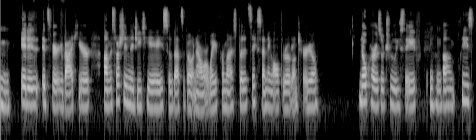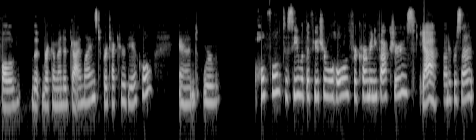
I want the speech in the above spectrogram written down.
Mm. It is it's very bad here, um, especially in the GTA. So that's about an hour away from us, but it's extending all throughout Ontario. No cars are truly safe. Mhm. Um, please follow the recommended guidelines to protect your vehicle, and we're hopeful to see what the future will hold for car manufacturers. Yeah, Hundred percent.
